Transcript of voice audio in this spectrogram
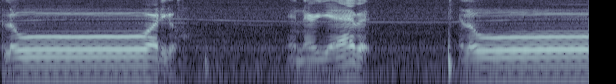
Hello, audio. And there you have it. Hello,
